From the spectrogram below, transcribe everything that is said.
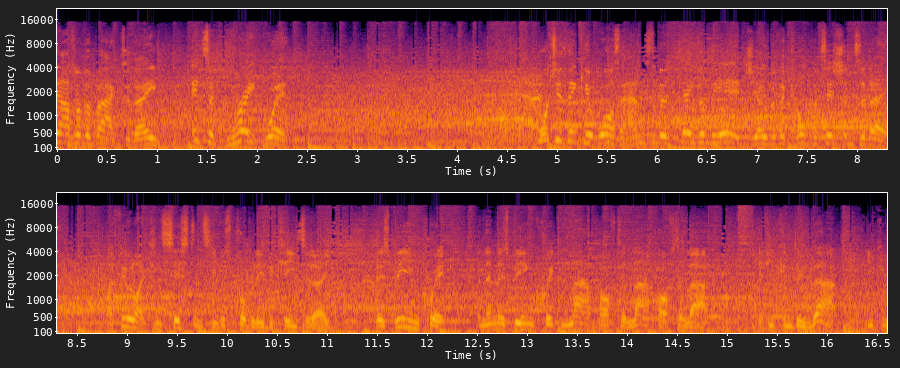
Out of the bag today. It's a great win. What do you think it was, Ant, that gave them the edge over the competition today? I feel like consistency was probably the key today. There's being quick, and then there's being quick lap after lap after lap. If you can do that, you can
